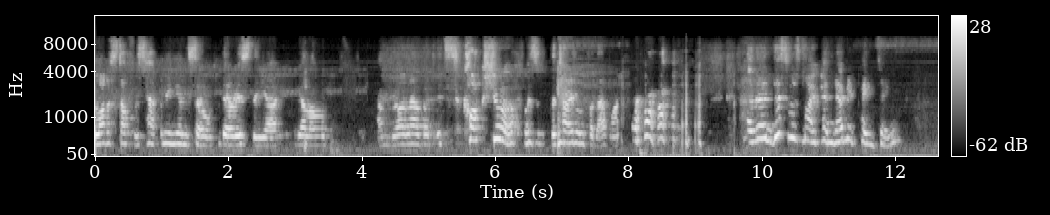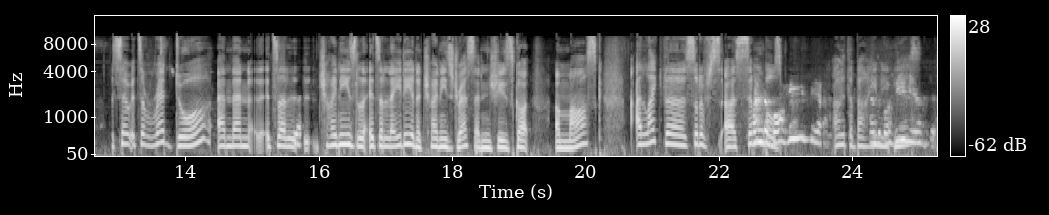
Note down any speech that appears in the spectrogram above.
a lot of stuff was happening, and so there is the uh, yellow umbrella, but it's cocksure was the title for that one. and then this was my pandemic painting. So it's a red door, and then it's a l- Chinese. It's a lady in a Chinese dress, and she's got a mask. I like the sort of uh, And the symbols. Bauhinia. Oh, the And the. Bauhinia.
